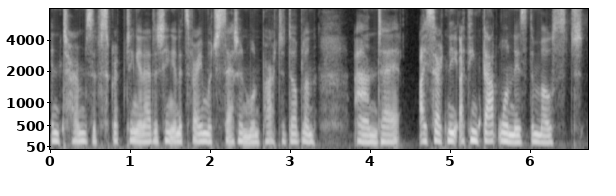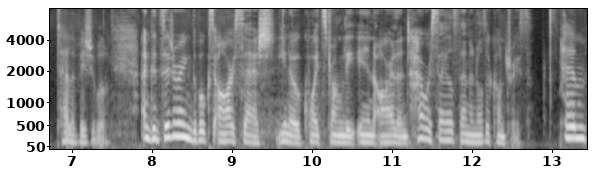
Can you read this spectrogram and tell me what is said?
in terms of scripting and editing, and it's very much set in one part of Dublin. And uh, I certainly I think that one is the most televisual. And considering the books are set, you know, quite strongly in Ireland, how are sales then in other countries? Um,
